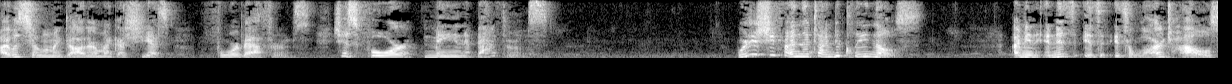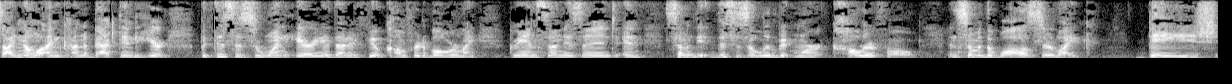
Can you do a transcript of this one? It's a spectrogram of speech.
I was telling my daughter, oh my gosh, she has four bathrooms. She has four main bathrooms. Where does she find the time to clean those? I mean, and it's it's it's a large house. I know I'm kind of backed into here, but this is the one area that I feel comfortable where my grandson isn't, and some of the this is a little bit more colorful, and some of the walls are like beige,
